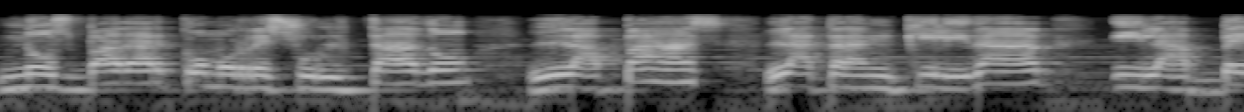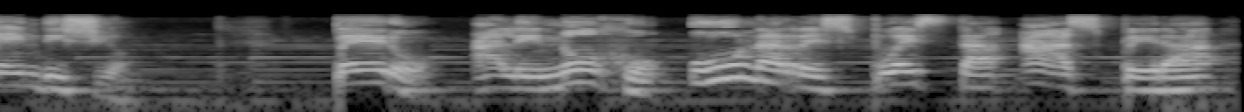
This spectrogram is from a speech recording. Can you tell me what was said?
nos va a dar como resultado la paz, la tranquilidad y la bendición. Pero al enojo una respuesta áspera,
